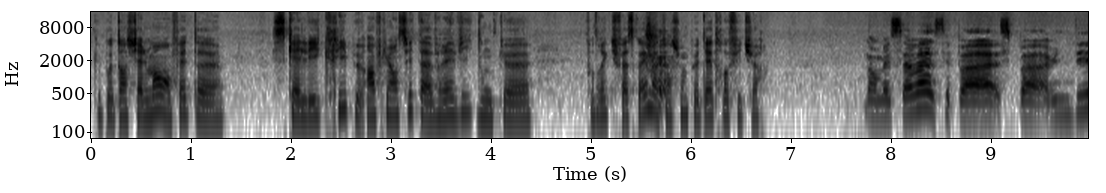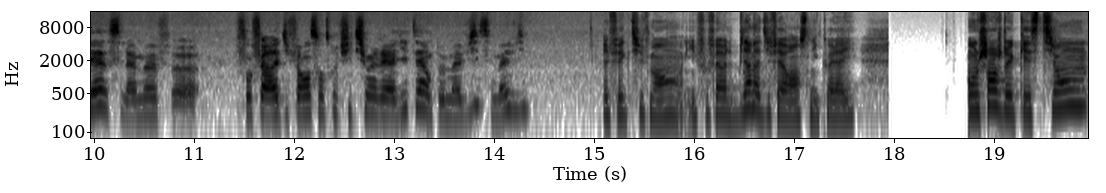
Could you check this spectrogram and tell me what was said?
que potentiellement, en fait, euh, ce qu'elle écrit peut influencer ta vraie vie. Donc, il euh, faudrait que tu fasses quand même attention peut-être au futur. Non, mais ça va, c'est pas, pas une déesse, la meuf. Euh, faut faire la différence entre fiction et réalité. Un peu ma vie, c'est ma vie. Effectivement, il faut faire bien la différence, Nicolai. On change de question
